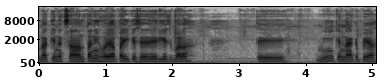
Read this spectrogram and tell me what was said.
ਬਾਕੀ ਨੁਕਸਾਨ ਤਾਂ ਨਹੀਂ ਹੋਇਆ ਭਾਈ ਕਿਸੇ ਦੇ ਏਰੀਆ 'ਚ ਬਾਹਲਾ। ਤੇ ਮੀਂਹ ਕਿੰਨਾ ਕੁ ਪਿਆ।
